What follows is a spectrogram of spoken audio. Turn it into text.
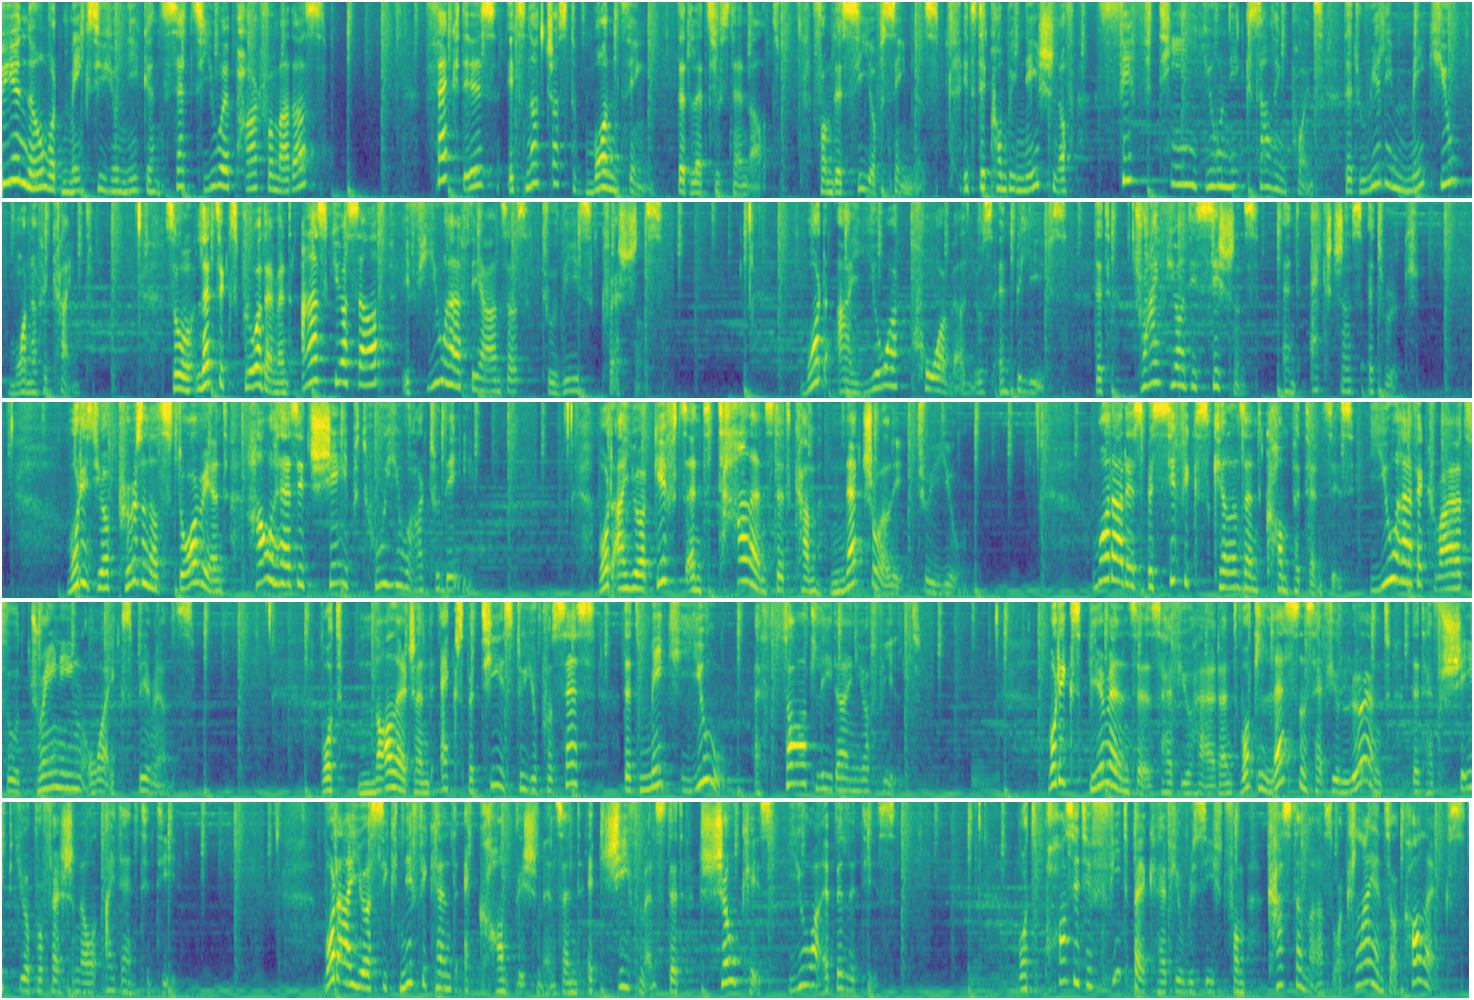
you know what makes you unique and sets you apart from others? Fact is, it's not just one thing that lets you stand out from the sea of sameness. It's the combination of 15 unique selling points that really make you one of a kind. So let's explore them and ask yourself if you have the answers to these questions. What are your core values and beliefs that drive your decisions and actions at work? What is your personal story and how has it shaped who you are today? What are your gifts and talents that come naturally to you? What are the specific skills and competencies you have acquired through training or experience? What knowledge and expertise do you possess that make you a thought leader in your field? What experiences have you had and what lessons have you learned that have shaped your professional identity? What are your significant accomplishments and achievements that showcase your abilities? What positive feedback have you received from customers or clients or colleagues?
